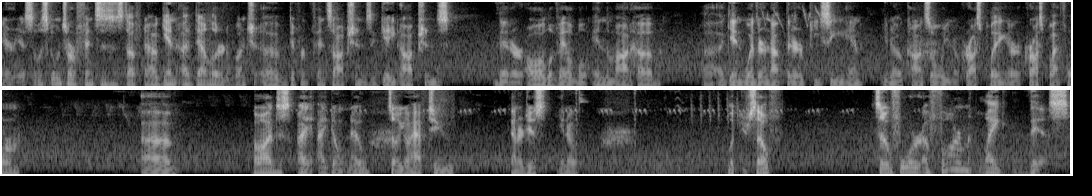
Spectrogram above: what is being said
area. So let's go into our fences and stuff. Now, again, I've downloaded a bunch of different fence options and gate options that are all available in the mod hub. Uh, again, whether or not they're PC and you know console, you know crossplay or cross-platform uh, mods, I I don't know. So you'll have to kind of just you know look yourself. So for a farm like this,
